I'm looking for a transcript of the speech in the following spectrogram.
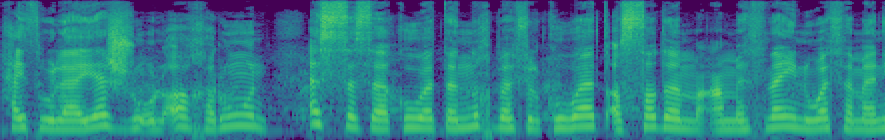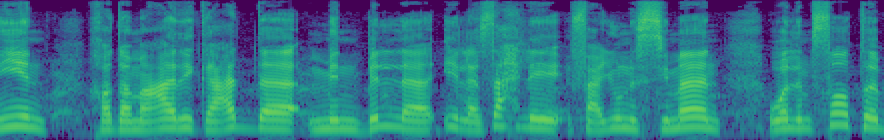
حيث لا يجرؤ الآخرون أسس قوة النخبة في القوات الصدم عام 82 خاض معارك عدة من بلة إلى زحلة في عيون السمان والمصاطب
